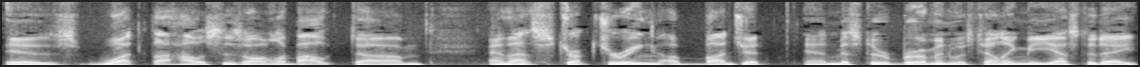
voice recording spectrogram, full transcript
is what the House is all about, um, and that's structuring a budget. And Mr. Berman was telling me yesterday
